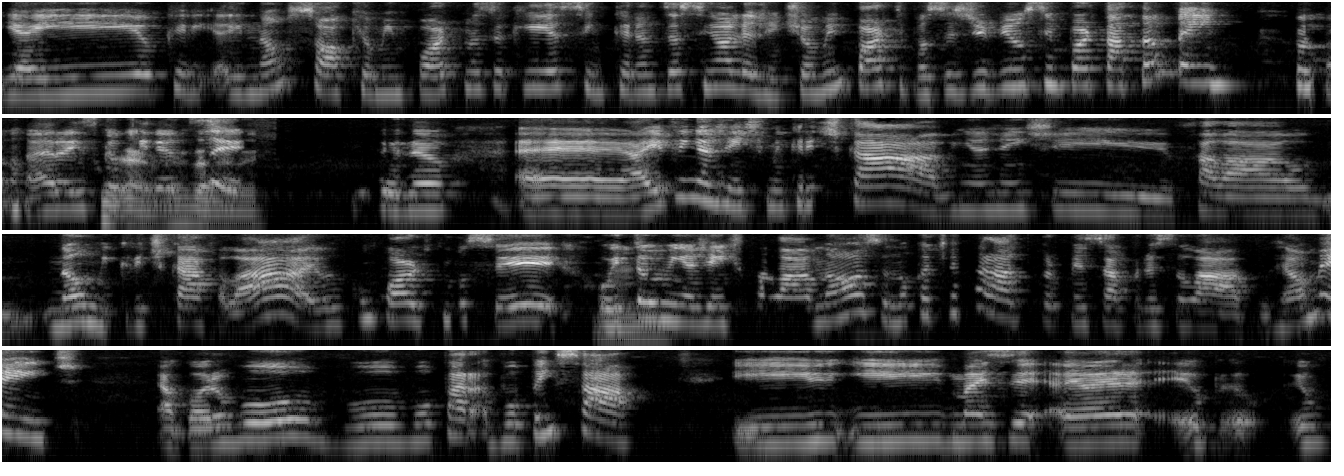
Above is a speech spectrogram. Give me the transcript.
e aí eu queria, e não só que eu me importo, mas eu queria assim, querendo dizer assim, olha, gente, eu me importo, e vocês deviam se importar também. Era isso que eu é, queria verdade. dizer. Entendeu? É, aí vinha gente me criticar, vinha gente falar, não me criticar, falar, ah, eu concordo com você. Ou então vinha gente falar, nossa, eu nunca tinha parado para pensar por esse lado. Realmente, agora eu vou, vou, vou, parar, vou pensar. E, e mas é, é eu, eu, eu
